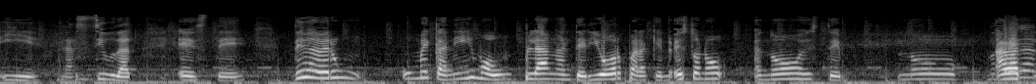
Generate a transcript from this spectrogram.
y la ciudad, este debe haber un, un mecanismo, un plan anterior para que esto no no este no No haga- traiga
